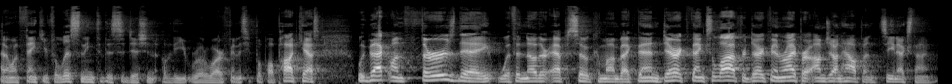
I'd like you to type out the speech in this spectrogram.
And I want to thank you for listening to this edition of the RotoWire Fantasy Football Podcast. We'll be back on Thursday with another episode. Come on back then. Derek, thanks a lot. For Derek VanRiper, I'm John Halpin. See you next time.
